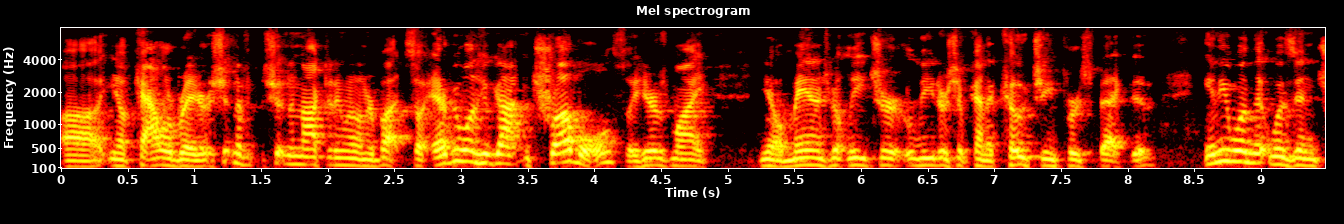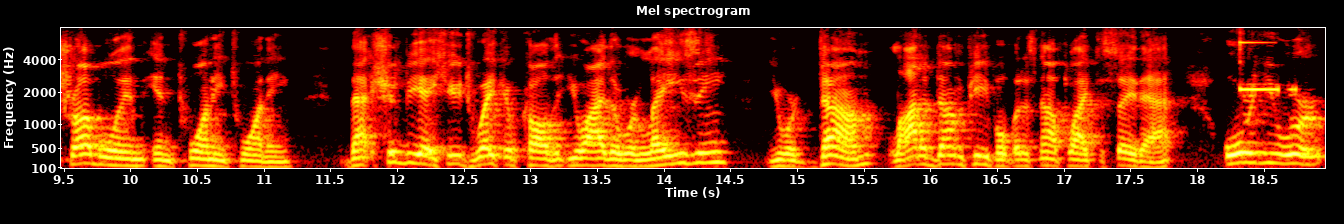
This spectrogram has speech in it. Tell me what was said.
uh, you know, calibrator shouldn't have shouldn't have knocked anyone on their butt. So everyone who got in trouble. So here's my you know management leader, leadership kind of coaching perspective. Anyone that was in trouble in in 2020, that should be a huge wake up call that you either were lazy, you were dumb, a lot of dumb people, but it's not polite to say that, or you were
